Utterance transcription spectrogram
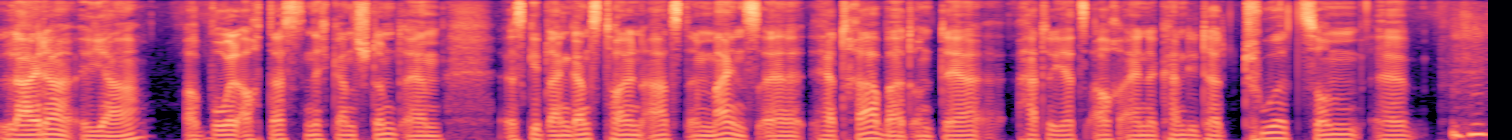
Leider ja, obwohl auch das nicht ganz stimmt. Ähm, es gibt einen ganz tollen Arzt in Mainz, äh, Herr Trabert, und der hatte jetzt auch eine Kandidatur zum äh, mhm.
